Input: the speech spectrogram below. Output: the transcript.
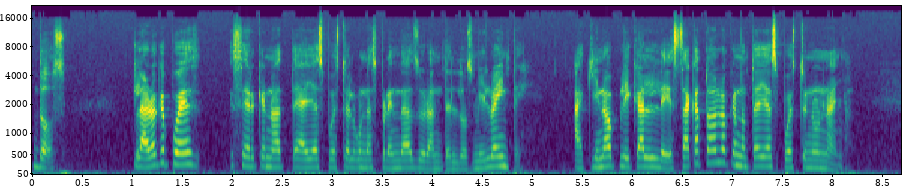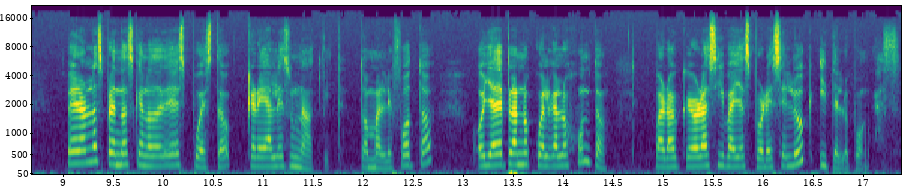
2. Claro que puede ser que no te hayas puesto algunas prendas durante el 2020. Aquí no aplica el saca todo lo que no te hayas puesto en un año. Pero las prendas que no te hayas puesto, créales un outfit, tómale foto o ya de plano cuélgalo junto para que ahora sí vayas por ese look y te lo pongas.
